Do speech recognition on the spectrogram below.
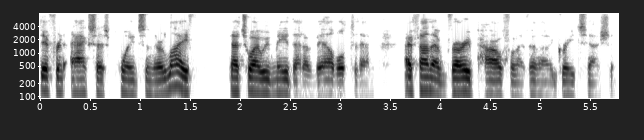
different access points in their life. That's why we made that available to them. I found that very powerful. I found that a great session.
